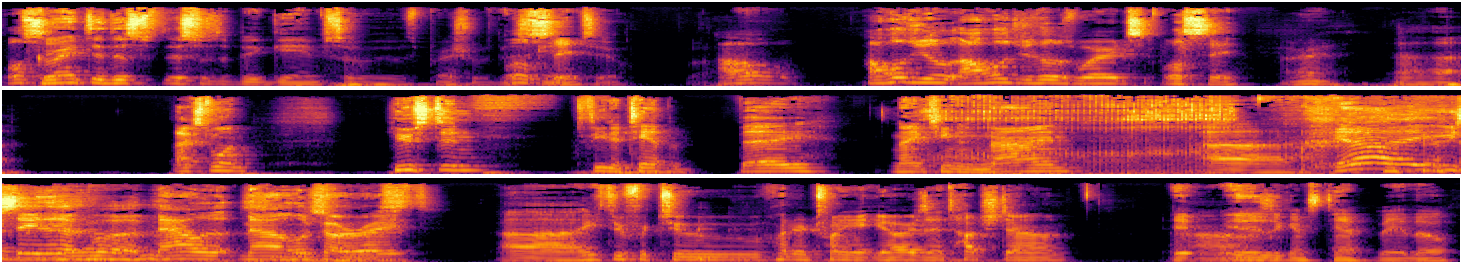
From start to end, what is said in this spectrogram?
We'll see. Granted, this this was a big game, so it was pressure with this We'll game see. too. I'll I'll hold you. I'll hold you to those words. We'll see. All right. Uh, next one, Houston defeated Tampa Bay, nineteen and nine. Uh, yeah, you say that, but now now it looked all right. Uh, he threw for two hundred twenty-eight yards and a touchdown. It, Um, it is against Tampa Bay though.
